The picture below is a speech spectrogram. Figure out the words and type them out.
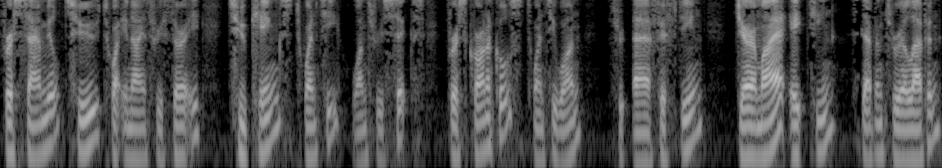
1 Samuel 2, 29 through 30, 2 Kings 20, 1 through 6, 1 Chronicles 21, uh, 15, Jeremiah 18, 7 through 11,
